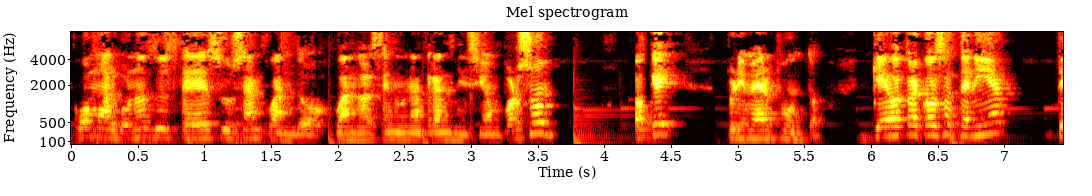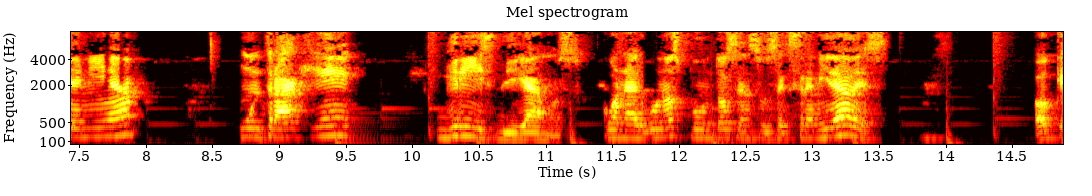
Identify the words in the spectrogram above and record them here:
como algunos de ustedes usan cuando, cuando hacen una transmisión por Zoom, ¿ok? Primer punto. ¿Qué otra cosa tenía? Tenía un traje gris, digamos, con algunos puntos en sus extremidades. ¿Ok?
